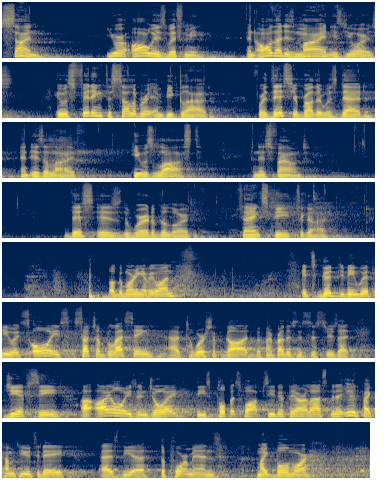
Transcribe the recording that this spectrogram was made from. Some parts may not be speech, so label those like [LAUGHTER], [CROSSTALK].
Son, you are always with me, and all that is mine is yours. It was fitting to celebrate and be glad, for this your brother was dead and is alive. He was lost and is found. This is the word of the Lord. Thanks be to God. Well, good morning, everyone. It's good to be with you. It's always such a blessing uh, to worship God with my brothers and sisters at GFC. Uh, I always enjoy these pulpit swaps, even if they are last minute. Even if I come to you today as the, uh, the poor man's Mike Bullmore.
